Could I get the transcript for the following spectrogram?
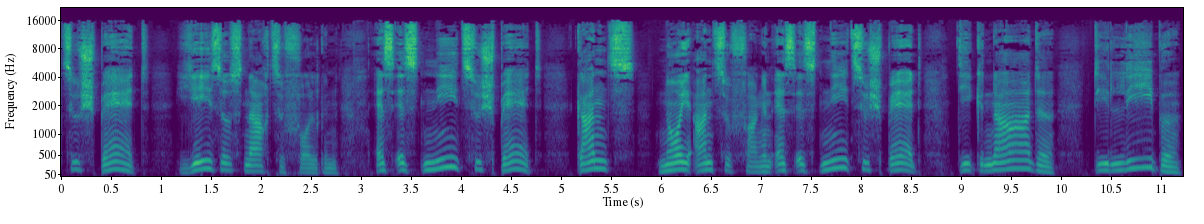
zu spät, Jesus nachzufolgen. Es ist nie zu spät, ganz neu anzufangen. Es ist nie zu spät, die Gnade, die Liebe,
